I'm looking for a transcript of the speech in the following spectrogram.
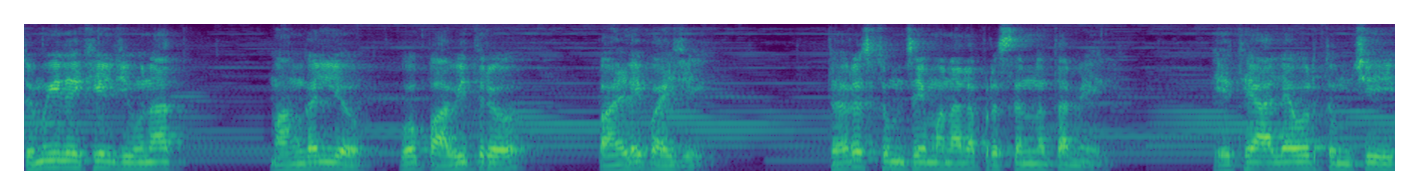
तुम्ही देखील जीवनात मांगल्य व पावित्र्य पाळले पाहिजे. तरच तुमचे मनाला प्रसन्नता मिळेल. येथे आल्यावर तुमची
